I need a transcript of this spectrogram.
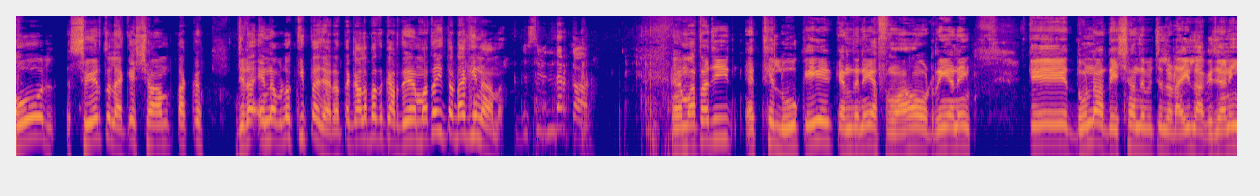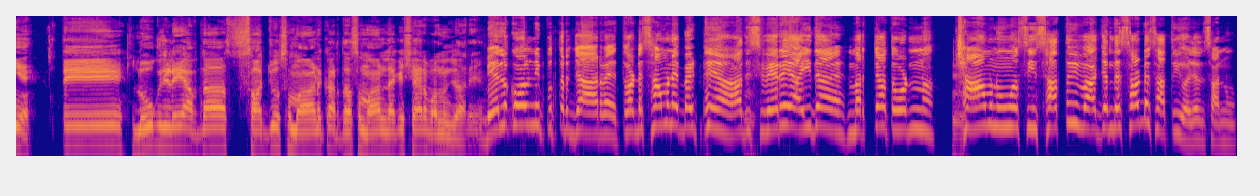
ਉਹ ਸਵੇਰ ਤੋਂ ਲੈ ਕੇ ਸ਼ਾਮ ਤੱਕ ਜਿਹੜਾ ਇਹਨਾਂ ਵੱਲੋਂ ਕੀਤਾ ਜਾ ਰਿਹਾ। ਤਾਂ ਗੱਲਬਾਤ ਕਰਦੇ ਆ ਮਾਤਾ ਜੀ ਤੁਹਾਡਾ ਕੀ ਨਾਮ ਹੈ? ਜਸਵਿੰਦਰ ਕੌਰ। ਮਾਤਾ ਜੀ ਇੱਥੇ ਲੋਕ ਇਹ ਕਹਿੰਦੇ ਨੇ ਅਫਵਾਹਾਂ ਉੱਡ ਰਹੀਆਂ ਨੇ ਕਿ ਦੋਨਾਂ ਦੇਸ਼ਾਂ ਦੇ ਵਿੱਚ ਲੜਾਈ ਲੱਗ ਜਾਣੀ ਹੈ। ਤੇ ਲੋਕ ਜਿਹੜੇ ਆਪਦਾ ਸਾਜੋ ਸਮਾਨ ਘਰ ਦਾ ਸਮਾਨ ਲੈ ਕੇ ਸ਼ਹਿਰ ਵੱਲ ਨੂੰ ਜਾ ਰਹੇ ਆ। ਬਿਲਕੁਲ ਨਹੀਂ ਪੁੱਤਰ ਜਾ ਰਹੇ। ਤੁਹਾਡੇ ਸਾਹਮਣੇ ਬੈਠੇ ਆ। ਅੱਜ ਸਵੇਰੇ ਆਈਦਾ ਹੈ, ਮਿਰਚਾਂ ਤੋੜਨ। ਸ਼ਾਮ ਨੂੰ ਅਸੀਂ 7 ਵੀ ਵੱਜ ਜਾਂਦੇ 7:30 ਵੀ ਹੋ ਜਾਂਦੇ ਸਾਨੂੰ।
